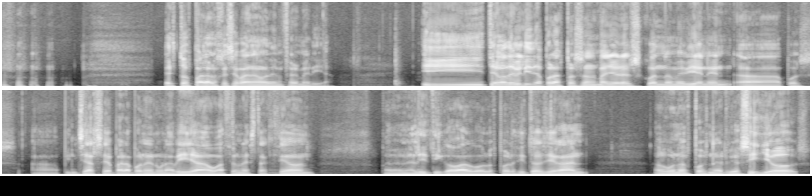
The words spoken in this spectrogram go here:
Esto es para los que sepan algo de enfermería. Y tengo debilidad por las personas mayores cuando me vienen a, pues, a pincharse para poner una vía o hacer una extracción para analítica o algo. Los pobrecitos llegan, algunos pues nerviosillos,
